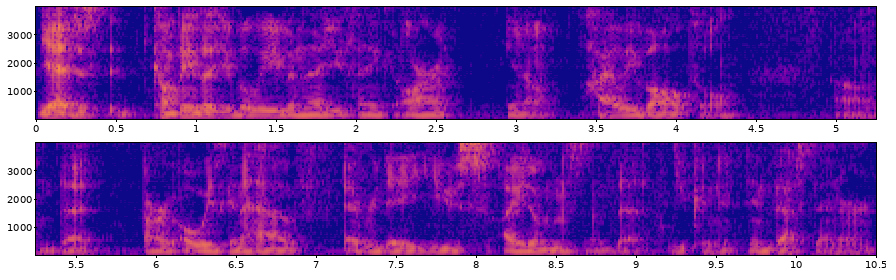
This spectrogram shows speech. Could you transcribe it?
yeah, just companies that you believe in that you think aren't you know highly volatile, um, that are always going to have everyday use items that you can invest in or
